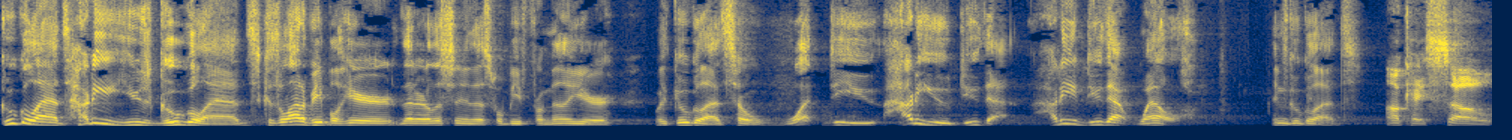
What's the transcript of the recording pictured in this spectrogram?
Google Ads, how do you use Google Ads? Because a lot of people here that are listening to this will be familiar with Google Ads. So, what do you? How do you do that? How do you do that well in Google Ads? Okay, so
